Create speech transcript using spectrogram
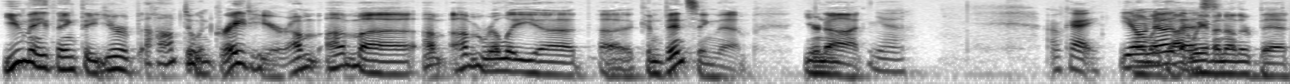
You may think that you're, "Oh, I'm doing great here. I'm, I'm, uh, I'm, I'm really uh, uh, convincing them. You're not. Yeah. Okay. You oh don't my know God, this. we have another bit.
